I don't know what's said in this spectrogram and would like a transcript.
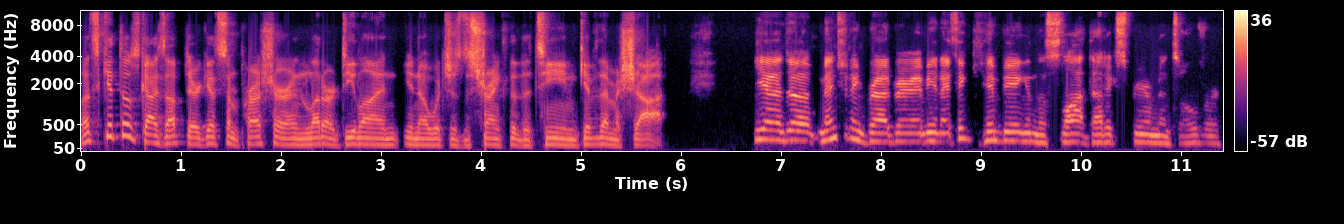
Let's get those guys up there, get some pressure, and let our D line, you know, which is the strength of the team, give them a shot. Yeah, and uh, mentioning Bradberry, I mean, I think him being in the slot, that experiment's over.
